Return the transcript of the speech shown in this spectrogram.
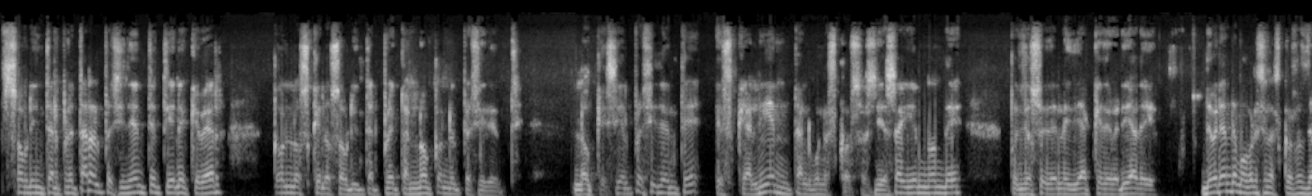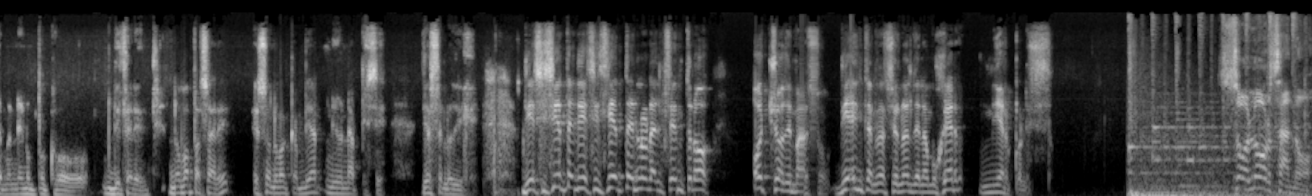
sobreinterpretar al presidente tiene que ver con los que lo sobreinterpretan, no con el presidente. Lo que sí el presidente es que alienta algunas cosas y es ahí en donde pues yo soy de la idea que debería de deberían de moverse las cosas de manera un poco diferente. No va a pasar, ¿eh? Eso no va a cambiar ni un ápice. Ya se lo dije. 17-17 en hora del centro, 8 de marzo, Día Internacional de la Mujer, miércoles. Solórzano,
